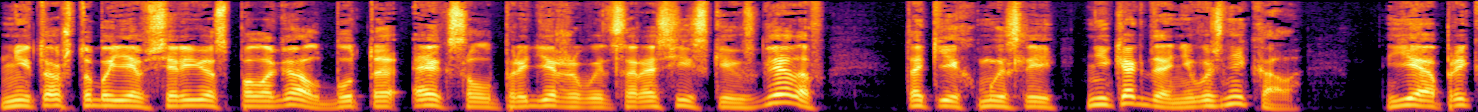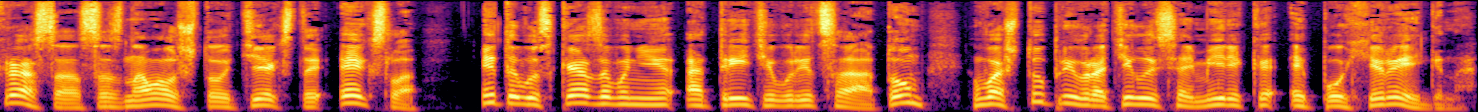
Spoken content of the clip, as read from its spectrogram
Не то чтобы я всерьез полагал, будто Эксел придерживается российских взглядов, таких мыслей никогда не возникало. Я прекрасно осознавал, что тексты Эксла — это высказывание от третьего лица о том, во что превратилась Америка эпохи Рейгана.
